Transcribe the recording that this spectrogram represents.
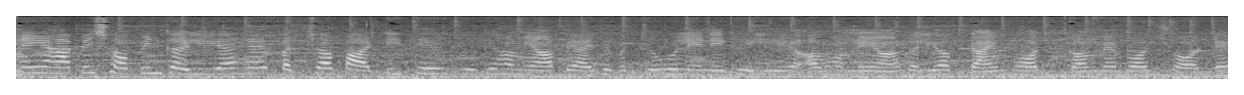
हमने यहाँ पे शॉपिंग कर लिया है। बच्चा पार्टी थे, जो कि हम यहाँ पे आए थे बच्चों को लेने के लिए। अब हमने यहाँ कर लिया। अब टाइम बहुत कम है, बहुत शॉर्ट है।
